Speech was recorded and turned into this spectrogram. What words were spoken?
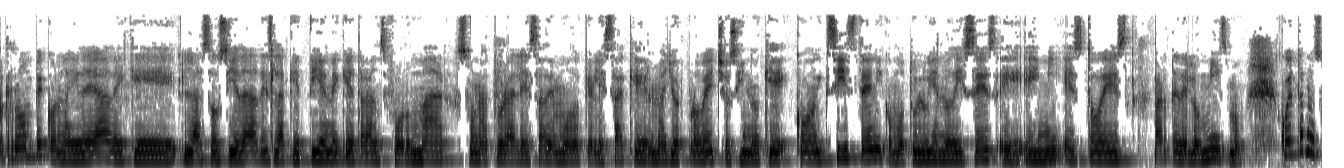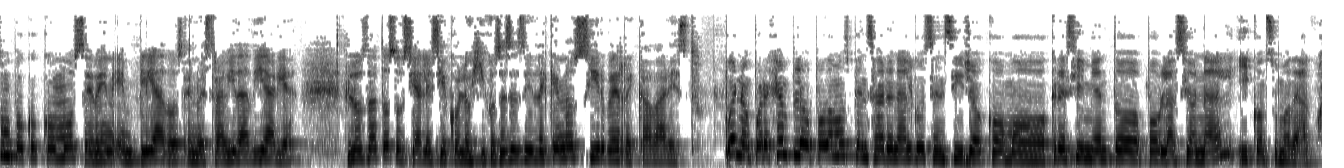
rompe con la idea de que la sociedad es la que tiene que transformar su naturaleza de modo que le saque el mayor provecho, sino que coexisten y como tú bien lo dices, eh, Amy, esto es parte de lo mismo. Cuéntanos un poco cómo se ven empleados en nuestra vida diaria los datos sociales y ecológicos, es decir, de qué nos sirve recabar esto. Bueno, por ejemplo, podemos pensar en algo sencillo como crecimiento poblacional y consumo de agua,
